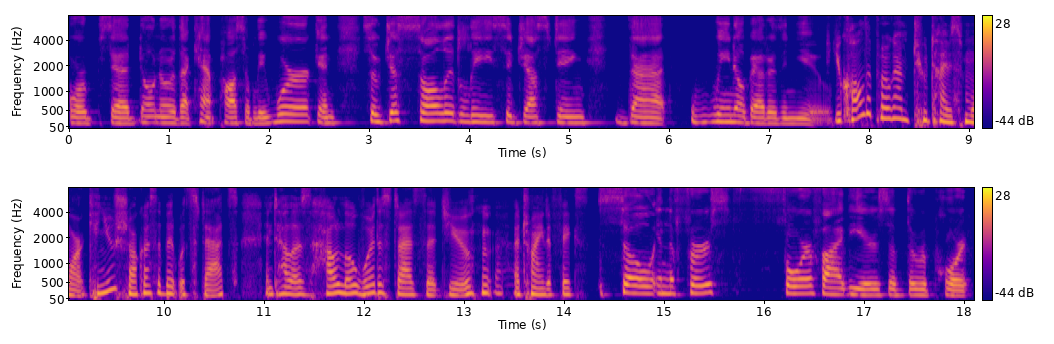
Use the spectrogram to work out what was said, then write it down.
or said, no, no, that can't possibly work. And so just solidly suggesting that we know better than you. You call the program two times more. Can you shock us a bit with stats and tell us how low were the stats that you are trying to fix? So, in the first four or five years of the report,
